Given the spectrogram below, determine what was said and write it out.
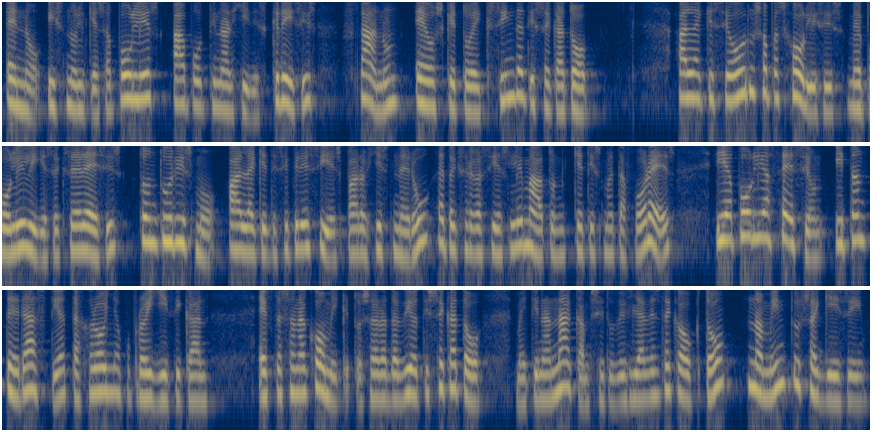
ενώ οι συνολικές απώλειες από την αρχή της κρίσης φτάνουν έως και το 60% αλλά και σε όρους απασχόλησης, με πολύ λίγες εξαιρέσεις, τον τουρισμό, αλλά και τις υπηρεσίες παροχής νερού, επεξεργασίας λιμάτων και τις μεταφορές, η απώλεια θέσεων ήταν τεράστια τα χρόνια που προηγήθηκαν. Έφτασαν ακόμη και το 42% με την ανάκαμψη του 2018 να μην τους αγγίζει.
